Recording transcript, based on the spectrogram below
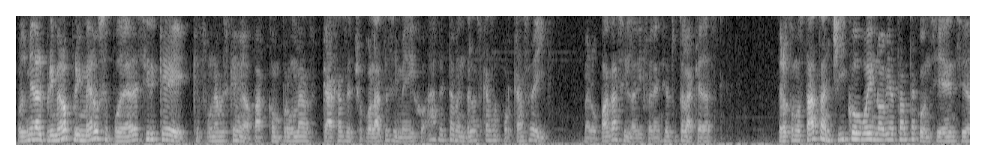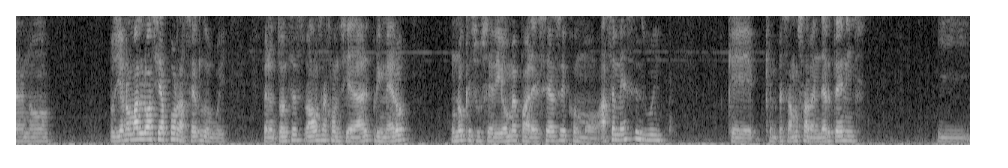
pues mira, el primero primero se podría decir que, que fue una vez que mi papá compró unas cajas de chocolates y me dijo, ah, vete a venderlas casa por casa y me lo pagas y la diferencia tú te la quedas. Pero como estaba tan chico, güey, no había tanta conciencia, no. Pues yo nomás lo hacía por hacerlo, güey. Pero entonces vamos a considerar el primero, uno que sucedió me parece hace como, hace meses, güey. Que, que empezamos a vender tenis. Y,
